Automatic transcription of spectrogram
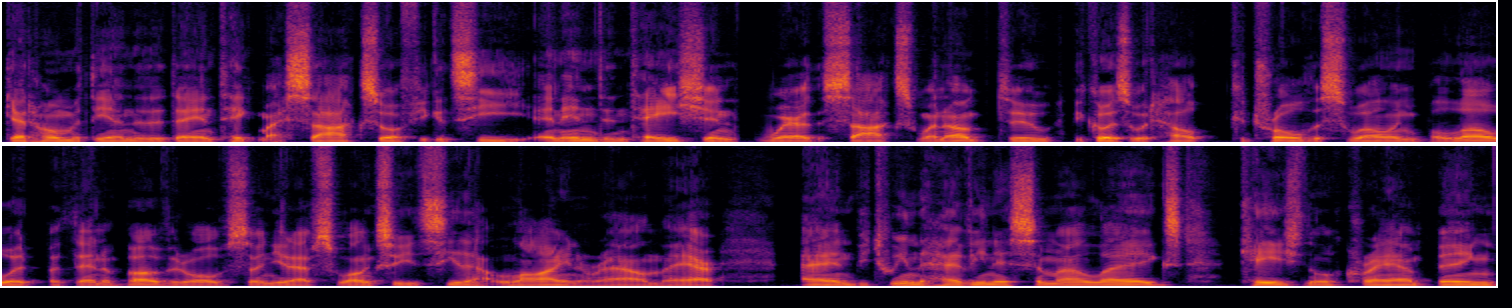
get home at the end of the day and take my socks off, you could see an indentation where the socks went up to because it would help control the swelling below it. But then above it, all of a sudden, you'd have swelling. So you'd see that line around there. And between the heaviness in my legs, occasional cramping,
